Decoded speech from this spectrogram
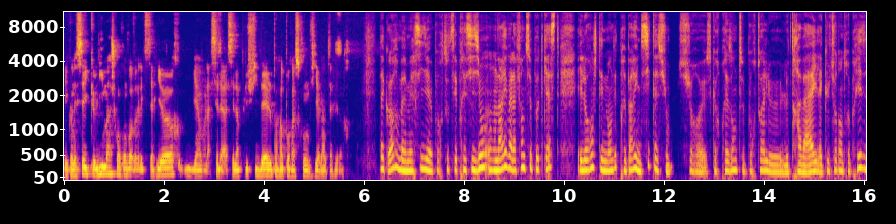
et qu'on essaye que l'image qu'on renvoie vers l'extérieur, bien voilà, c'est la, c'est la plus fidèle par rapport à ce qu'on vit à l'intérieur. D'accord, bah merci euh, pour toutes ces précisions. On arrive à la fin de ce podcast et Laurent, je t'ai demandé de préparer une citation sur euh, ce que représente pour toi le, travail, la culture d'entreprise.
